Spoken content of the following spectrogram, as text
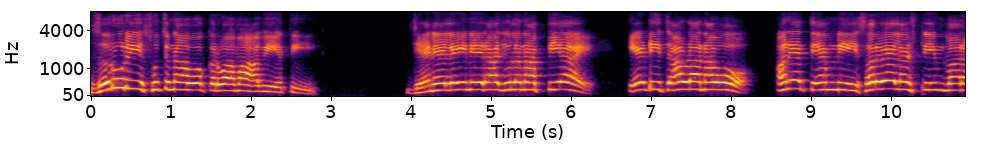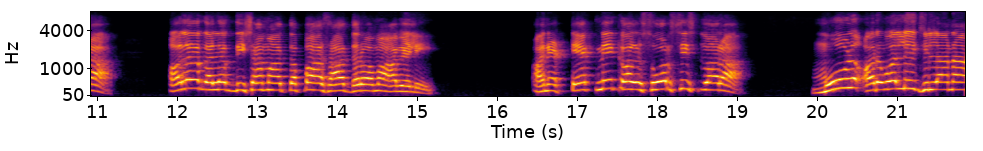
જરૂરી સૂચનાઓ કરવામાં આવી હતી. જેને લઈને રાજુલાના પીઆઈ એડી ચાવડાનાઓ અને તેમની સર્વેલન્સ ટીમ દ્વારા અલગ અલગ દિશામાં તપાસ હાથ ધરવામાં આવેલી. અને ટેકનિકલ સોર્સિસ દ્વારા મૂળ અરવલ્લી જિલ્લાના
